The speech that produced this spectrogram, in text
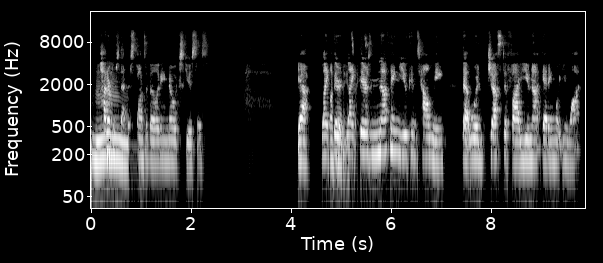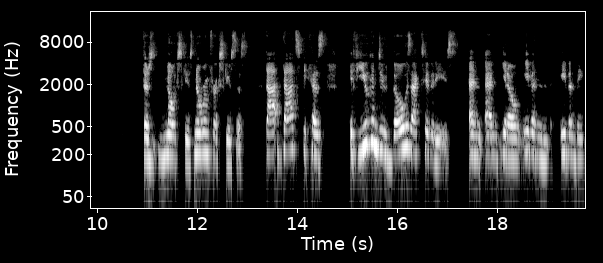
100% mm. responsibility, no excuses. Yeah. Like Love there like there's nothing you can tell me that would justify you not getting what you want. There's no excuse, no room for excuses. That that's because if you can do those activities and and you know even even the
